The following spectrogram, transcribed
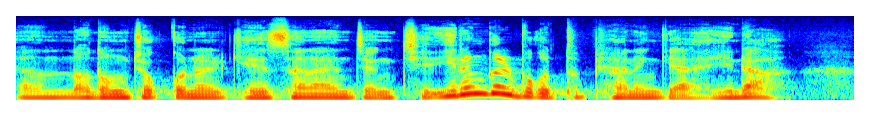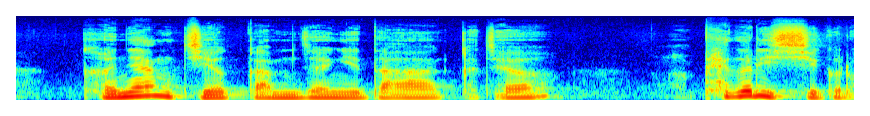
어, 노동 조건을 개선하는 정책 이런 걸 보고 투표하는 게 아니라 그냥 지역 감정이다, 그저 패거리식으로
